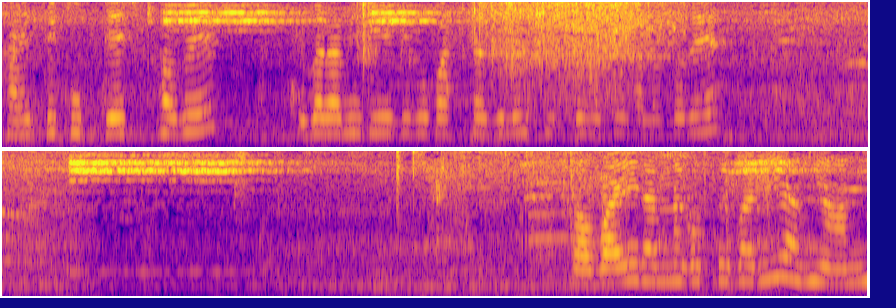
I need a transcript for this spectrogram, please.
খাইতে খুব টেস্ট হবে। এবার আমি দিয়ে দেবো পাস্তাগুলো সিদ্ধ হতে ভালো করে। সবাই রান্না করতে পারি, আমি আমি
